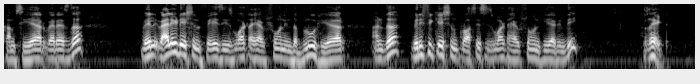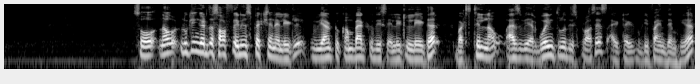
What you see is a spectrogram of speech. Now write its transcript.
comes here, whereas the validation phase is what I have shown in the blue here and the verification process is what I have shown here in the red. So, now looking at the software inspection a little, we have to come back to this a little later, but still now as we are going through this process, I try to define them here.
